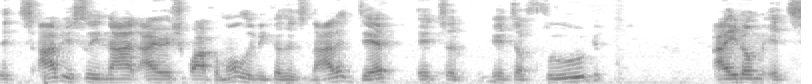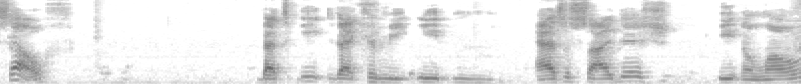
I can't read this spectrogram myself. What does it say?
it's obviously not Irish guacamole because it's not a dip. It's a it's a food item itself that's eat that can be eaten as a side dish, eaten alone.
